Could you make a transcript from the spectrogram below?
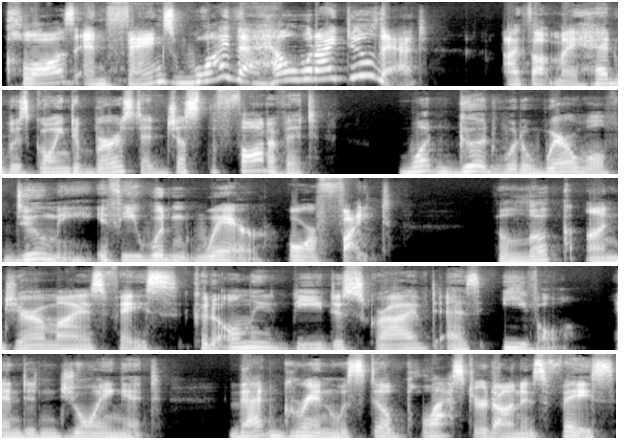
claws, and fangs? Why the hell would I do that? I thought my head was going to burst at just the thought of it. What good would a werewolf do me if he wouldn't wear or fight? The look on Jeremiah's face could only be described as evil and enjoying it. That grin was still plastered on his face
